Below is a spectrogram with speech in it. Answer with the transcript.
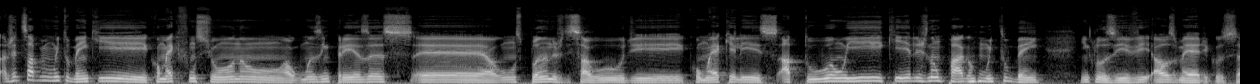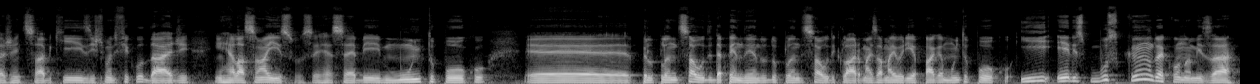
a gente sabe muito bem que como é que funcionam algumas empresas, é, alguns planos de saúde, como é que eles atuam e que eles não pagam muito bem, inclusive aos médicos. A gente sabe que existe uma dificuldade em relação a isso. Você recebe muito pouco é, pelo plano de saúde, dependendo do plano de saúde, claro, mas a maioria paga muito pouco. E eles buscando economizar,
